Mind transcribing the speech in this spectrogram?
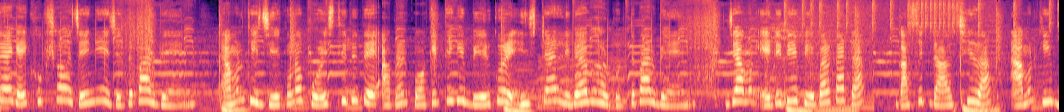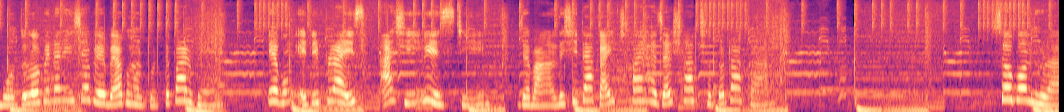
জায়গায় খুব সহজেই নিয়ে যেতে পারবেন। এমনকি যে কোনো পরিস্থিতিতে আপনার পকেট থেকে বের করে ইনস্ট্যান্টলি ব্যবহার করতে পারবেন। যেমন এটি দিয়ে পেপার কাটা, গাছের ডাল ছিঁড়া, এমনকি বোতল ওপেনার হিসাবে ব্যবহার করতে পারবেন। এবং এটির প্রাইস আশি ইউএসডি যা বাংলাদেশি টাকায় ছয় হাজার সাতশত টাকা। সো বন্ধুরা,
